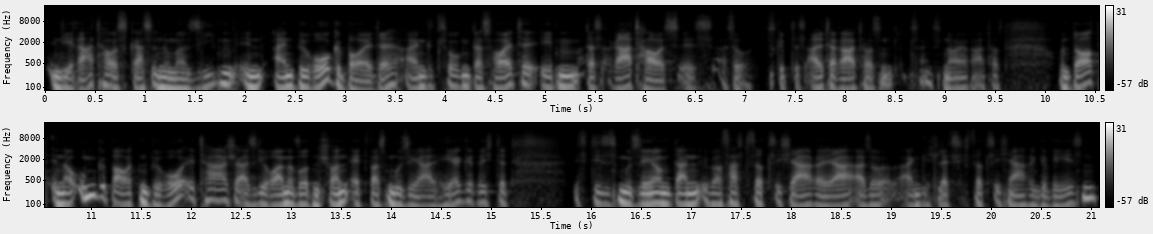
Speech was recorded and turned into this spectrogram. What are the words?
in die Rathausgasse Nummer 7 in ein Bürogebäude eingezogen, das heute eben das Rathaus ist. Also es gibt das alte Rathaus und das neue Rathaus. Und dort in einer umgebauten Büroetage, also die Räume wurden schon etwas museal hergerichtet, ist dieses Museum dann über fast 40 Jahre, ja, also eigentlich letztlich 40 Jahre gewesen,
